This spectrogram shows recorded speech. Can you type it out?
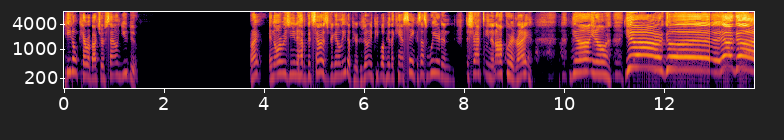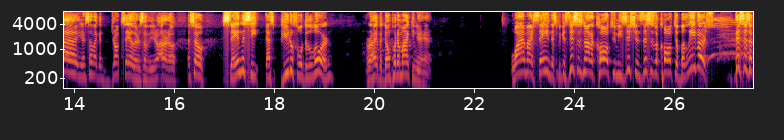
He don't care about your sound, you do. Right? And the only reason you need to have a good sound is if you're going to lead up here because we don't need people up here that can't sing because that's weird and distracting and awkward, right? Yeah, you know, you are good. You're good. You sound like a drunk sailor or something, you know, I don't know. And so stay in the seat. That's beautiful to the Lord right? But don't put a mic in your hand. Why am I saying this? Because this is not a call to musicians. This is a call to believers. This is a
